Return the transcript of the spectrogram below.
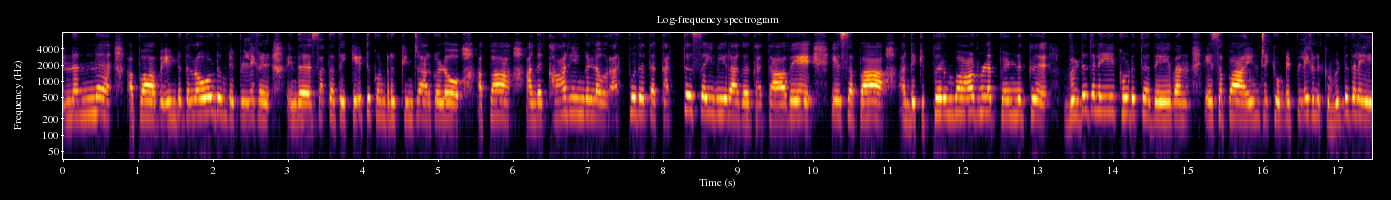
என்னென்ன அப்பா வேண்டுதலோடு உடைய பிள்ளைகள் இந்த சத்தத்தை கேட்டுக்கொண்டிருக்கின்றார்களோ அப்பா அந்த காரியங்களில் ஒரு அற்புத அற்புதத்தை கத்த செய்வீராக கத்தாவே. ஏசப்பா அன்றைக்கு பெரும்பாடுள்ள பெண்ணுக்கு விடுதலையை கொடுத்த தேவன். ஏசப்பா இன்றைக்கு உடைய பிள்ளைகளுக்கு விடுதலையை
